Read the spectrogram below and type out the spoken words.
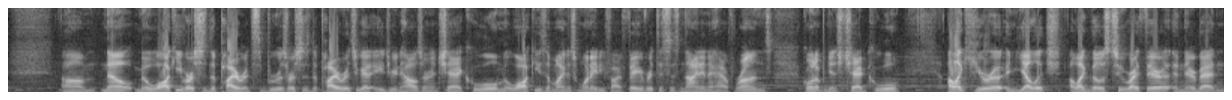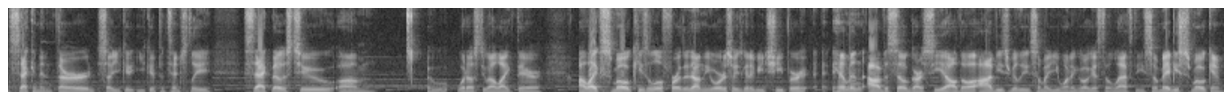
Um, now, Milwaukee versus the Pirates. Brewers versus the Pirates. You got Adrian Houser and Chad Kuhl. Milwaukee's a minus 185 favorite. This is nine and a half runs going up against Chad Kuhl. I like Hiura and Yelich. I like those two right there, and they're batting second and third. So you could you could potentially stack those two. Um, what else do I like there? I like Smoak. He's a little further down the order, so he's going to be cheaper. Him and Avisail Garcia, although Avi's really somebody you want to go against the lefty. So maybe Smoak and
